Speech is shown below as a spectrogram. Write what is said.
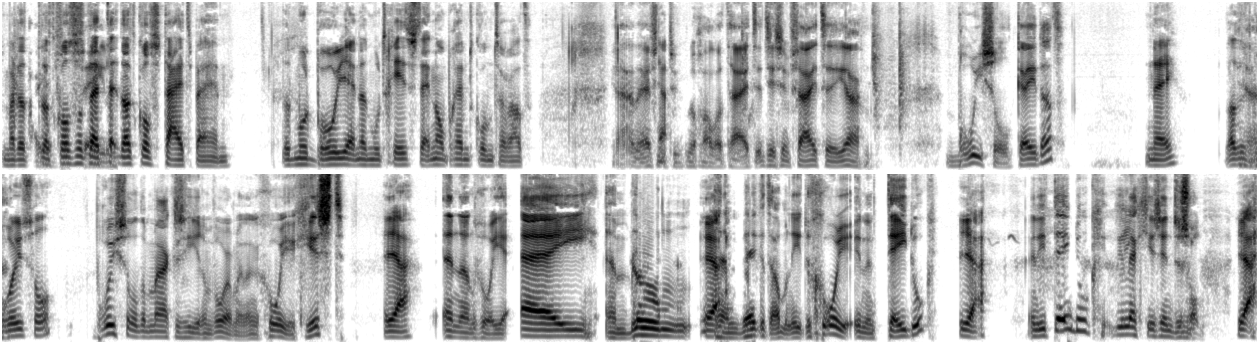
Maar dat, dat, kost altijd, vervelen. dat kost tijd bij hem. Dat moet broeien en dat moet gisten en op een gegeven moment komt er wat. Ja, en hij heeft Ja. natuurlijk nog alle tijd. Het is in feite, ja... Broeisel, ken je dat? Nee, wat is Ja. broeisel? Broeisel, dan maken ze hier een worm. Dan gooi je gist... Ja, En dan gooi je ei en bloem Ja. en weet ik het allemaal niet. Dan gooi je in een theedoek. ja, En die theedoek, die leg je eens in de zon. ja.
